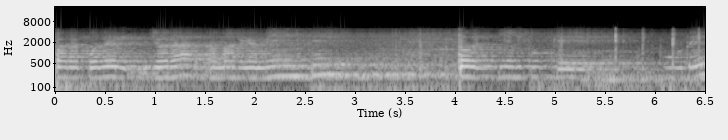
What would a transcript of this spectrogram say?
para poder llorar amargamente todo el tiempo que pude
